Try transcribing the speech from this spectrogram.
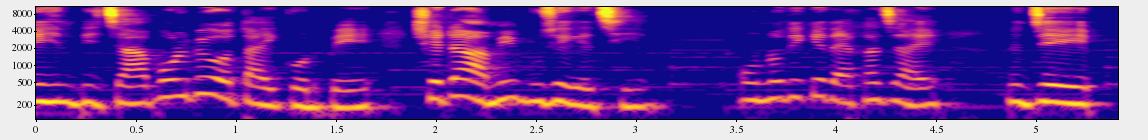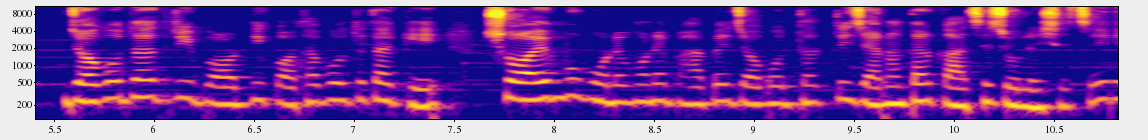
মেহেন্দি যা বলবে ও তাই করবে। সেটা আমি বুঝে গেছি। অন্যদিকে দেখা যায় যে জগদ্ধাত্রী বর্দি কথা বলতে থাকে, স্বয়ম্ভু মনে মনে ভাবে জগদ্ধাত্রী যেন তার কাছে চলে এসেছে।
